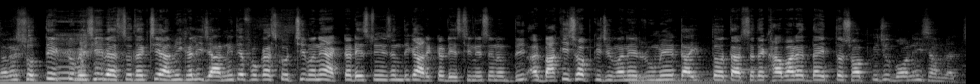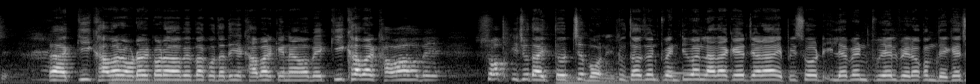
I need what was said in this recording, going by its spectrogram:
মানে সত্যি একটু বেশি ব্যস্ত থাকছি আমি খালি জার্নিতে ফোকাস করছি মানে একটা ডেস্টিনেশন থেকে আরেকটা ডেস্টিনেশন অবধি। আর বাকি সব কিছু মানে রুমের দায়িত্ব তার সাথে খাবারের দায়িত্ব সব কিছু বনেই সামলাচ্ছে। আহ, কি খাবার অর্ডার করা হবে বা কোথা থেকে খাবার কেনা হবে কি খাবার খাওয়া হবে সব কিছু দায়িত্ব হচ্ছে বনে। টু থাউজেন্ড টোয়েন্টি ওয়ান লাদাখের যারা এপিসোড ইলেভেন টুয়েলভ এরকম দেখেছ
